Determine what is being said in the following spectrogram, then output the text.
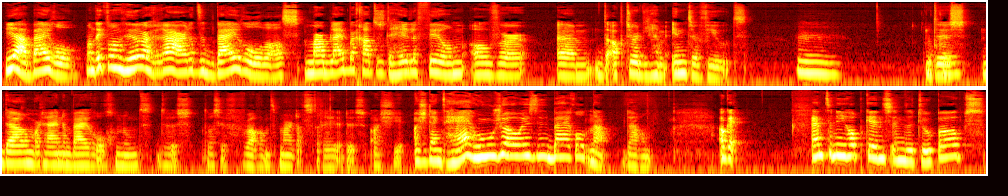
Ja, bijrol. Want ik vond het heel erg raar dat het bijrol was. Maar blijkbaar gaat dus de hele film over ehm, de acteur die hem interviewt. hmm. Dus daarom wordt hij een bijrol genoemd. Dus dat was even verwarrend. Maar dat is de reden. Dus als je, als je denkt, hè, hoezo is dit bijrol? Nou, daarom. Oké. Anthony Hopkins in The Two Popes.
